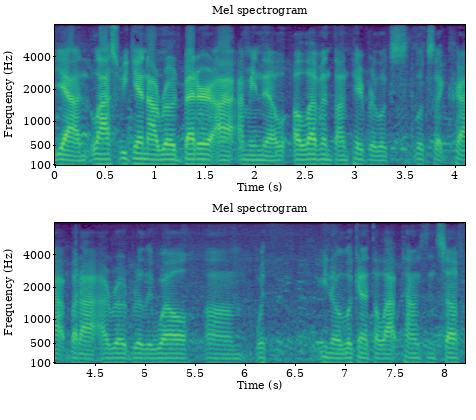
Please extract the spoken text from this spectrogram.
yeah, last weekend I rode better. I, I, mean, the 11th on paper looks looks like crap, but I, I rode really well um, with you know, looking at the lap times and stuff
